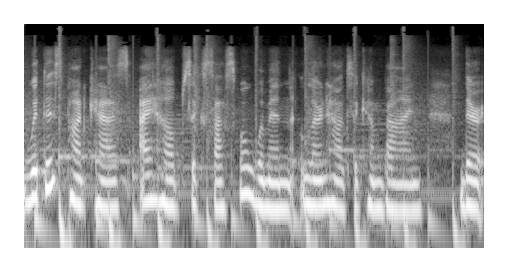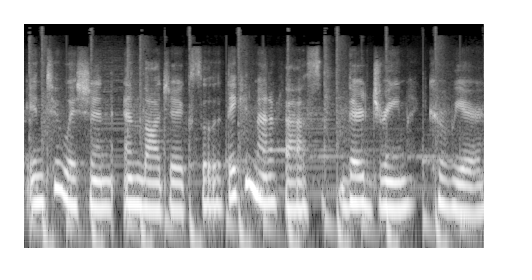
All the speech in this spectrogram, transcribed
With this podcast, I help successful women learn how to combine their intuition and logic so that they can manifest their dream career.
